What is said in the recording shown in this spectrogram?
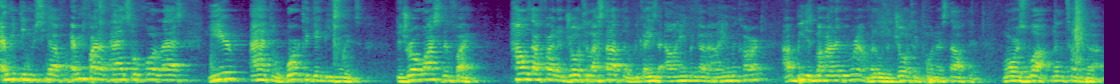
Everything you see every fight I've had so far last year, I had to work to get these wins. The Gerald Washington fight. How was that fight a draw till I stopped him? Because he's an Al Haymon got an Al Haymon card. I beat his behind every round, but it was a draw to the point I stopped him. Mariusz Wach, another tough guy.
